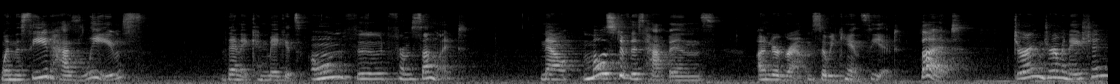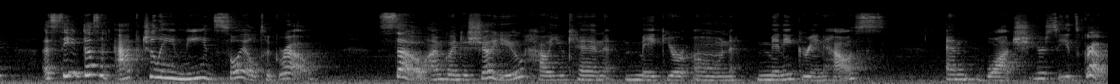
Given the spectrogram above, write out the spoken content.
When the seed has leaves, then it can make its own food from sunlight. Now, most of this happens underground, so we can't see it. But during germination, a seed doesn't actually need soil to grow. So I'm going to show you how you can make your own mini greenhouse and watch your seeds grow.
